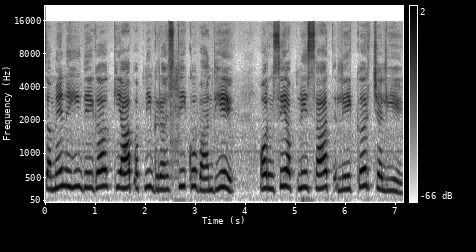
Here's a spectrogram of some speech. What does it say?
समय नहीं देगा कि आप अपनी गृहस्थी को बांधिए और उसे अपने साथ लेकर चलिए।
